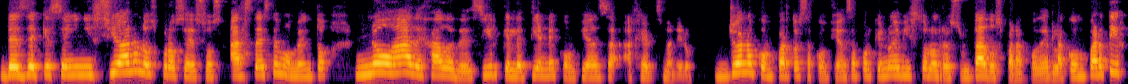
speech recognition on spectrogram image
desde que se iniciaron los procesos hasta este momento, no ha dejado de decir que le tiene confianza a Hertz Manero. Yo no comparto esa confianza porque no he visto los resultados para poderla compartir.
